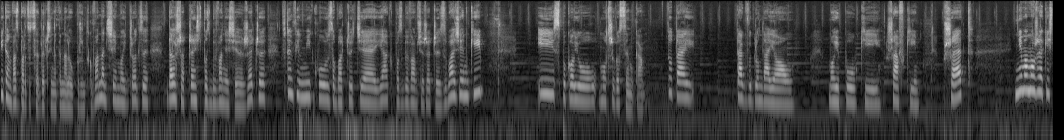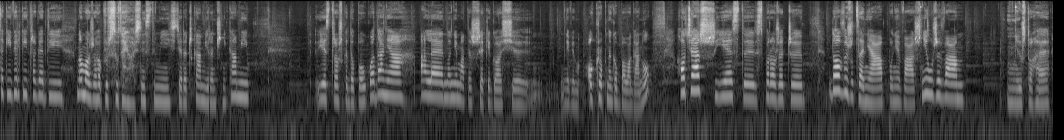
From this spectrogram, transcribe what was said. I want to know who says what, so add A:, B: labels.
A: Witam Was bardzo serdecznie na kanale Uporządkowana. Dzisiaj, moi drodzy, dalsza część pozbywania się rzeczy. W tym filmiku zobaczycie, jak pozbywam się rzeczy z łazienki i z pokoju młodszego synka. Tutaj tak wyglądają moje półki, szafki przed. Nie ma może jakiejś takiej wielkiej tragedii, no może oprócz tutaj właśnie z tymi ściereczkami, ręcznikami. Jest troszkę do poukładania, ale no nie ma też jakiegoś, y, nie wiem, okropnego bałaganu. Chociaż jest y, sporo rzeczy do wyrzucenia, ponieważ nie używam. Mm, Już trochę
